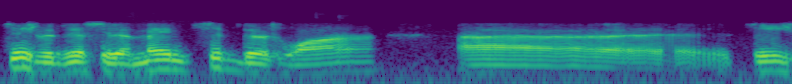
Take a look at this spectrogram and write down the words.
tu sais, je veux dire, c'est le même type de joueur. Euh, sais,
